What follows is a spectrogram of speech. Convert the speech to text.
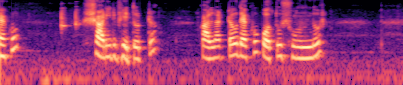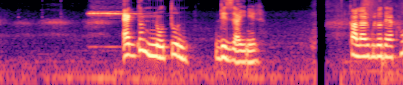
দেখো, শাড়ির ভেতরটা কালারটাও দেখো কত সুন্দর। একদম নতুন ডিজাইনের। কালারগুলো দেখো।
